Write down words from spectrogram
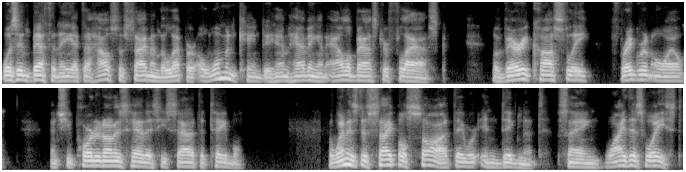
was in Bethany at the house of Simon the leper, a woman came to him having an alabaster flask of very costly, fragrant oil, and she poured it on his head as he sat at the table. But when his disciples saw it, they were indignant, saying, Why this waste?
